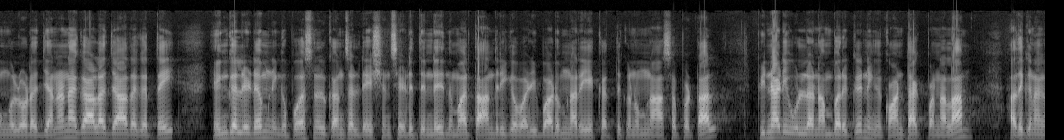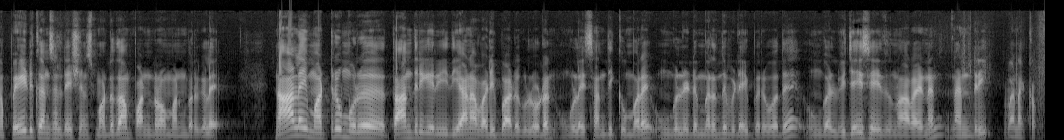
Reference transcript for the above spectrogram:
உங்களோட ஜனனகால ஜாதகத்தை எங்களிடம் நீங்கள் பர்சனல் கன்சல்டேஷன்ஸ் எடுத்துட்டு இந்த மாதிரி தாந்திரிக வழிபாடும் நிறைய கற்றுக்கணும்னு ஆசைப்பட்டால் பின்னாடி உள்ள நம்பருக்கு நீங்கள் காண்டாக்ட் பண்ணலாம். அதுக்கு நாங்கள் பெய்டு கன்சல்டேஷன்ஸ் மட்டும் தான் பண்ணுறோம் நண்பர்களே. நாளை மற்றும் ஒரு தாந்திரிக ரீதியான வழிபாடுகளுடன் உங்களை சந்திக்கும் வரை உங்களிடமிருந்து விடைபெறுவது உங்கள் விஜய் சேது நாராயணன். நன்றி வணக்கம்.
